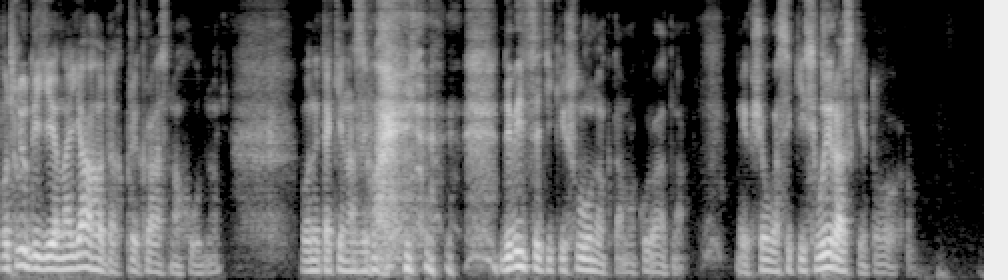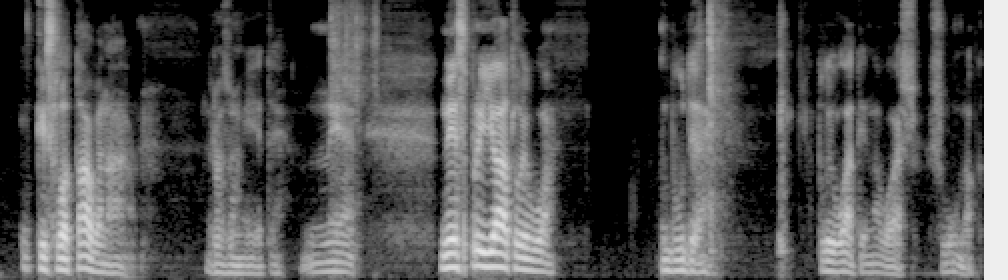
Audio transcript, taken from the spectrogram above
От люди є на ягодах, прекрасно худнуть. Вони так і називають. Дивіться тільки шлунок там акуратно. Якщо у вас якісь виразки, то кислота, вона, розумієте, не, несприятливо буде впливати на ваш шлунок.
